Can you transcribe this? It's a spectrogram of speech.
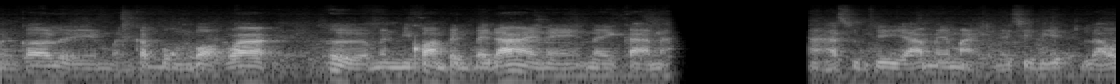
มันก็เลยเหมือนกับบ่งบอกว่าเออมันมีความเป็นไปได้ในในการ หาสุนทรียะใหม่ๆในชีวิตแล้ว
